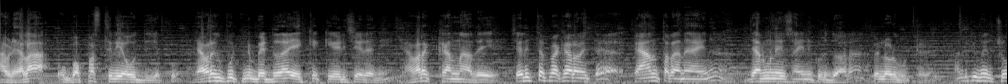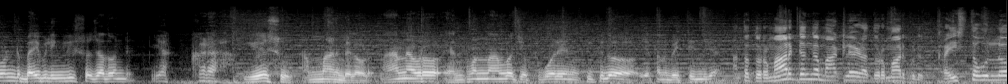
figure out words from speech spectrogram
ఆవిడ ఎలా ఓ గొప్ప స్త్రీ అవుద్ది చెప్పు. ఎవరికి పుట్టిన బిడ్డరా ఎక్కి ఏడిచేయడని ఎవరికి కన్నది చరిత్ర ప్రకారం అయితే ప్యాంతర్ అనే ఆయన జర్మనీ సైనికుడి ద్వారా పిల్లోడు పుట్టాడని. అందుకే మీరు చూడండి బైబిల్ ఇంగ్లీష్లో చదవండి. ఎక్కడ? యేసు అమ్మ అని పిలవడు. నాన్న ఎవరో ఎంతమంది నాన్నలో చెప్పుకోలేని స్థితిలో ఇతను పెట్టిందిగా. అంత దుర్మార్గంగా మాట్లాడాడు ఆ దుర్మార్గుడు. క్రైస్తవుల్లో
